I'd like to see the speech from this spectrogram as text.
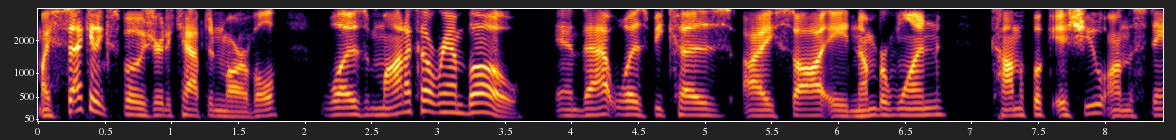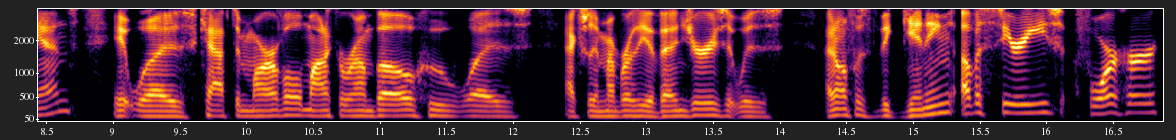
My second exposure to Captain Marvel was Monica Rambeau, and that was because I saw a number one comic book issue on the stands. It was Captain Marvel, Monica Rambeau, who was actually a member of the Avengers. It was I don't know if it was the beginning of a series for her,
